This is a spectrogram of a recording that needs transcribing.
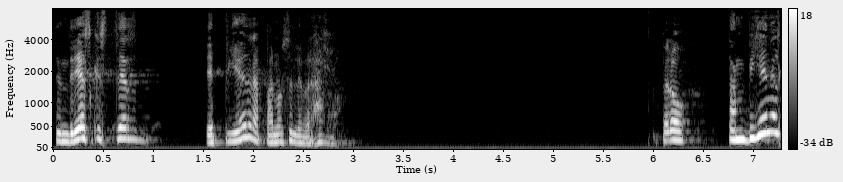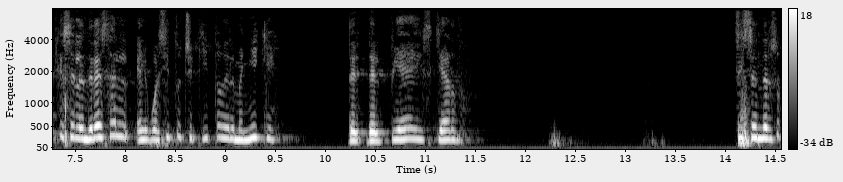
tendrías que estar de piedra para no celebrarlo. Pero también el que se le endereza el, huesito chiquito del meñique, del, pie izquierdo. Si se enderezó,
